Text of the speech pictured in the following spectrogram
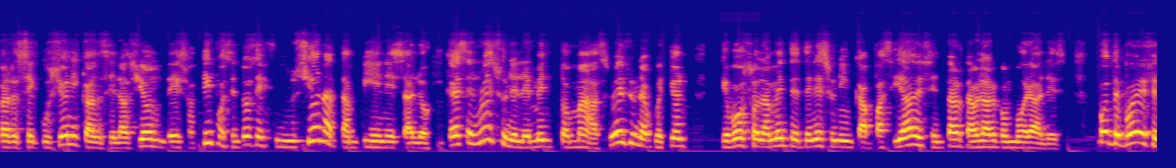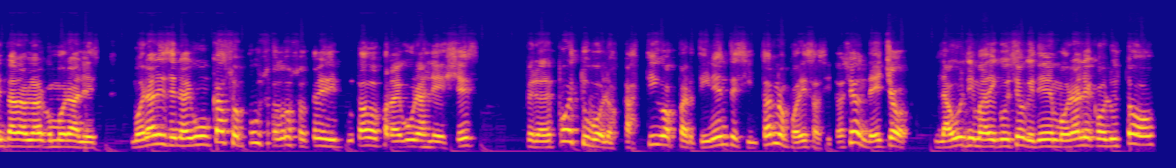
persecución y cancelación de esos tipos. Entonces funciona también esa lógica. Ese no es un elemento más, no es una cuestión que vos solamente tenés una incapacidad de sentarte a hablar con Morales. Vos te podés sentar a hablar con Morales. Morales en algún caso puso dos o tres diputados para algunas leyes, pero después tuvo los castigos pertinentes internos por esa situación. De hecho, la última discusión que tiene Morales con Lustó,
